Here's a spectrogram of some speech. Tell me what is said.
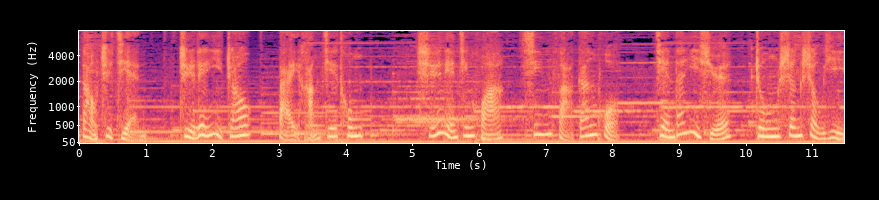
道至简，只练一招。百行皆通，十年精华，心法干货，简单易学，终生受益。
